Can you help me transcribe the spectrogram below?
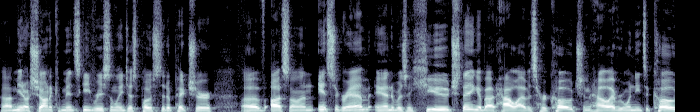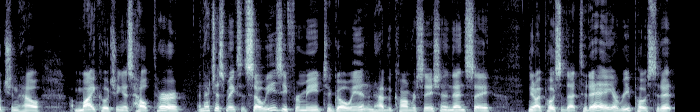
Um, you know, Shauna Kaminsky recently just posted a picture of us on Instagram, and it was a huge thing about how I was her coach and how everyone needs a coach and how my coaching has helped her. And that just makes it so easy for me to go in and have the conversation and then say, you know, I posted that today, I reposted it,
